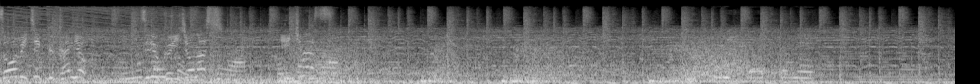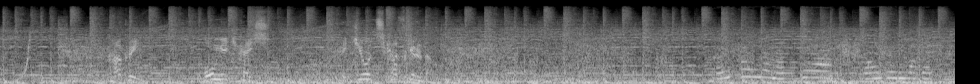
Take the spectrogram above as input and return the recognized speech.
装備チェック完了。出力異常なし。行きます。各員攻撃開始。敵を近づけるな。今回のマップは大分だです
